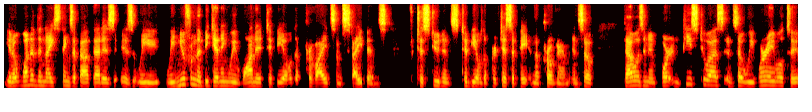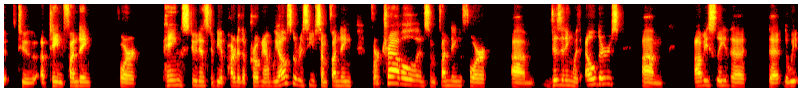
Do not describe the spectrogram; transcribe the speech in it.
you know one of the nice things about that is is we we knew from the beginning we wanted to be able to provide some stipends to students to be able to participate in the program and so that was an important piece to us and so we were able to to obtain funding for paying students to be a part of the program. We also received some funding for travel and some funding for um, visiting with elders. Um, obviously the the, the we,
